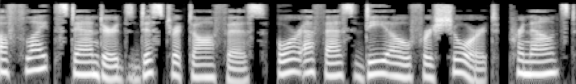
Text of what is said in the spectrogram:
A Flight Standards District Office, or FSDO for short pronounced,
